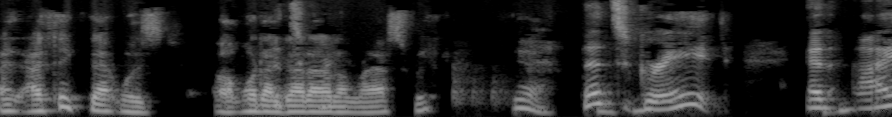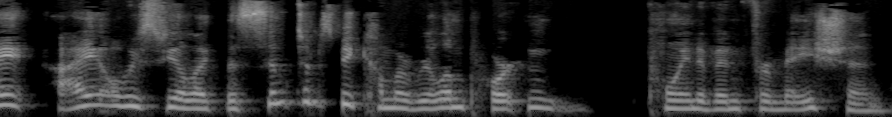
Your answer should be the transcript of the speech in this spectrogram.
I, I think that was uh, what That's I got great. out of last week. Yeah. That's mm-hmm. great. And mm-hmm. I, I always feel like the symptoms become a real important point of information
